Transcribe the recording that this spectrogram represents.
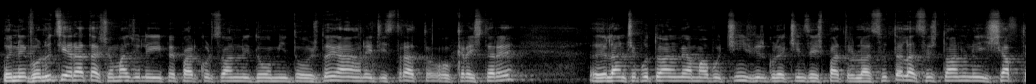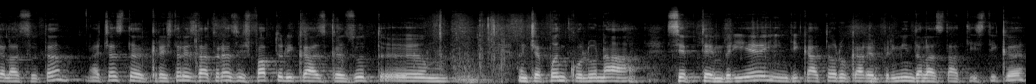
În evoluție, rata șomajului pe parcursul anului 2022 a înregistrat o creștere la începutul anului am avut 5,54%, la sfârșitul anului 7%. Această creștere se datorează și faptului că a scăzut um, începând cu luna septembrie, indicatorul care îl primim de la statistică,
